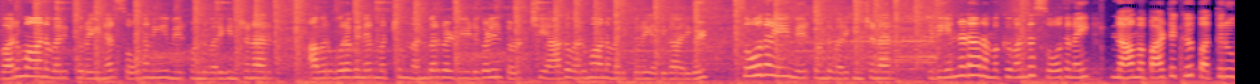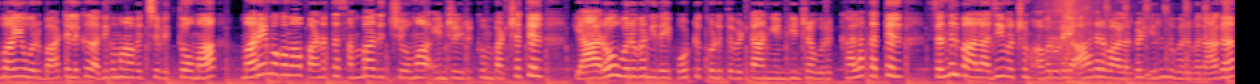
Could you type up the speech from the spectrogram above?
வருமான வரித்துறையினர் சோதனையை மேற்கொண்டு வருகின்றனர். அவர் உறவினர் மற்றும் நண்பர்கள் வீடுகளில் தொடர்ச்சியாக வருமான வரித்துறை அதிகாரிகள் சோதனையை மேற்கொண்டு வருகின்றனர். இது என்னடா நமக்கு வந்த சோதனை? நாம பாட்டுக்கு பத்து ரூபாயை ஒரு பாட்டிலுக்கு அதிகமா வச்சு வித்தோமா? மறைமுகமா பணத்தை சம்பாதிச்சோமா? என்று இருக்கும் பட்சத்தில் யாரோ ஒருவன் இதை போட்டு கொடுத்து விட்டான் என்கின்ற ஒரு கலக்கத்தில் செந்தில் பாலாஜி மற்றும் அவருடைய ஆதரவாளர்கள் இருந்து வருவதாக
